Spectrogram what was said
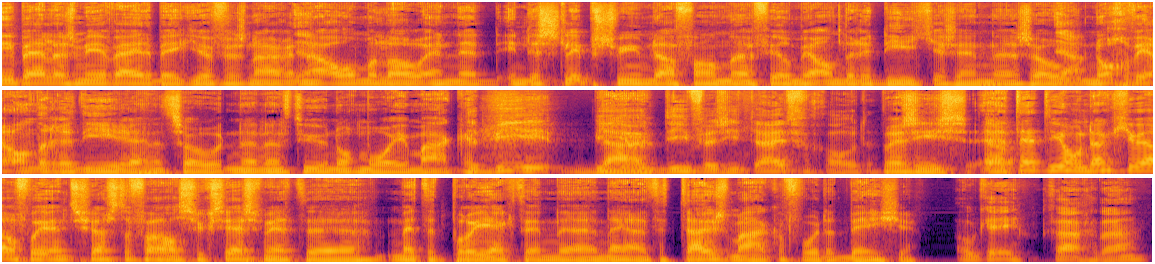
Ja. meer weidebeekjuffers naar, Ja. naar Almelo. En eh, in de slipstream daarvan eh, veel meer andere diertjes. En eh, zo Ja. nog weer andere dieren. En het zo de natuur nog mooier maken. De bi- biodiversiteit vergroten. Precies. Eh. Ted de Jong, dankjewel voor je enthousiaste verhaal. Succes met, eh, met het project en eh, nou ja, het thuismaken voor dat beestje. Oké, graag gedaan.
